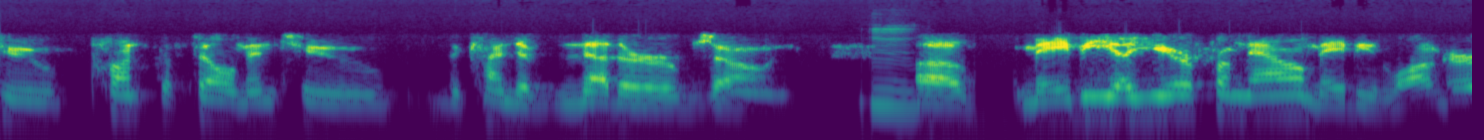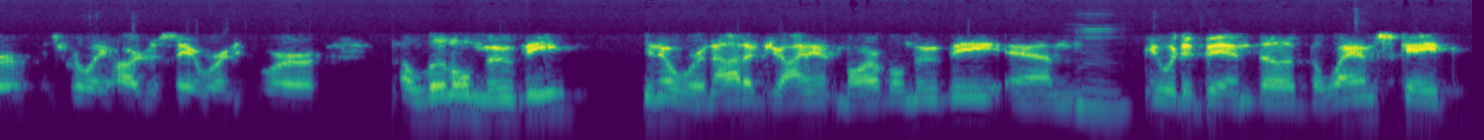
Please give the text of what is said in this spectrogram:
to punt the film into the kind of nether zone mm. of maybe a year from now, maybe longer. It's really hard to say. We're we're a little movie you know, we're not a giant Marvel movie, and mm. it would have been the the landscape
